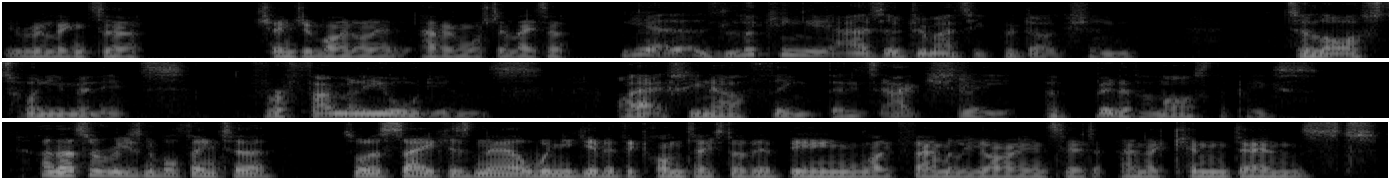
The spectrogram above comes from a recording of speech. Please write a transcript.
you're willing to change your mind on it, having watched it later. Yeah, looking at it as a dramatic production to last 20 minutes for a family audience, I actually now think that it's actually a bit of a masterpiece. And that's a reasonable thing to sort of say because now when you give it the context of it being like family oriented and a condensed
